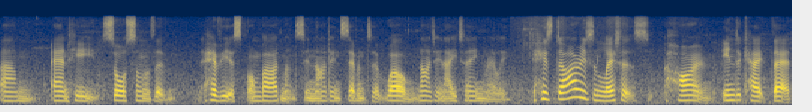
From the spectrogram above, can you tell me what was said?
um, and he saw some of the heaviest bombardments in 1970, well, 1918 really. His diaries and letters home indicate that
